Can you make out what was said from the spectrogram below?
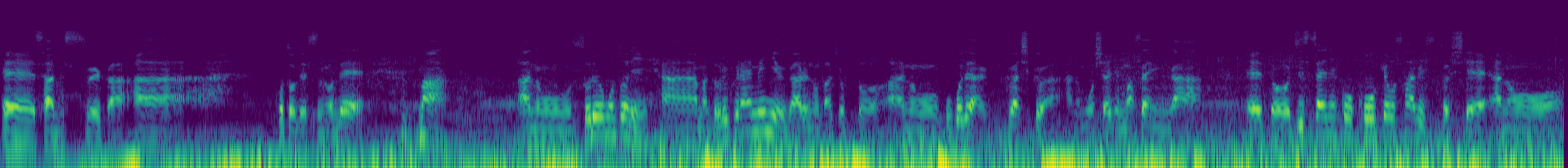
えー、サービスというか、あことですので、まあ、あの、それをもとに、あまあ、どれくらいメニューがあるのかちょっと、あの、ここでは詳しくは、あの、申し上げませんが、えっ、ー、と、実際にこう、公共サービスとして、あの、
